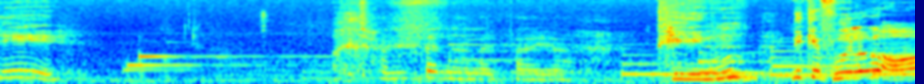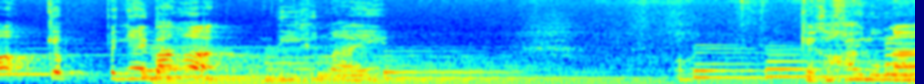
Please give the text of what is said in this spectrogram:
กี้ ฉันเป็นอะไรไปอะ ถิง นี่แกฟื้นแล้วเหรอ แกเป็นไงบ้างอะดีขึ้นไหมโอ๊ยแกค่อยๆลุกนะ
